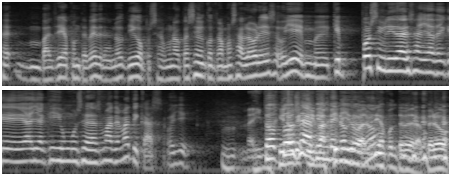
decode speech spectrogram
Eh, valdría Pontevedra, ¿no? Digo, pues en alguna ocasión encontramos a Lores. Oye, m- ¿qué posibilidades haya de que haya aquí un museo de las matemáticas? Oye, Me Todo- imagino todo que, sea imagino que bienvenido, ¿no? valdría Pontevedra, pero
